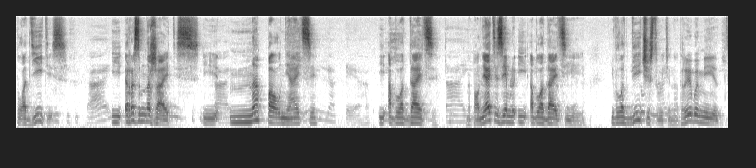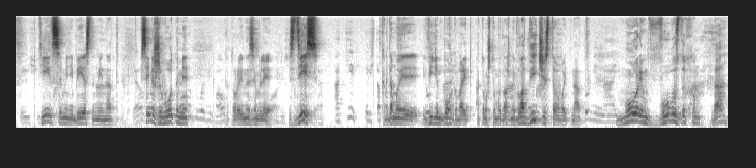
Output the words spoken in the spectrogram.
плодитесь и размножайтесь, и наполняйте и обладайте. Наполняйте землю и обладайте ею. И владычествуйте над рыбами, птицами небесными, над всеми животными, которые на земле. Здесь, когда мы видим, Бог говорит о том, что мы должны владычествовать над морем, воздухом, да,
